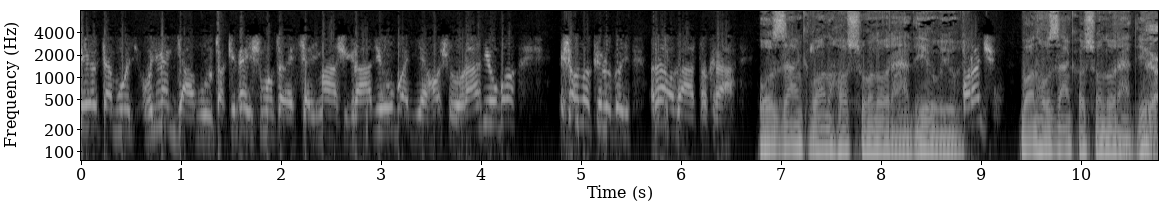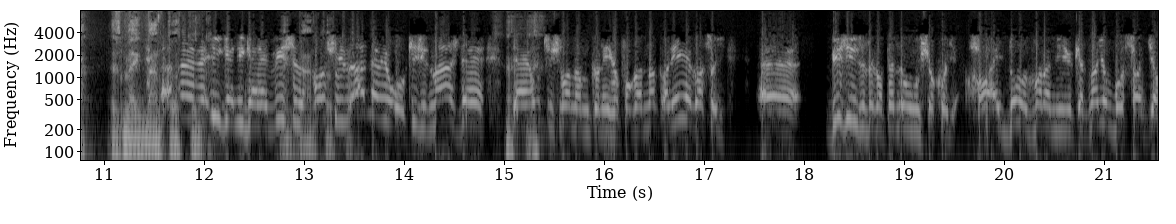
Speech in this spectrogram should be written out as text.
féltem, hogy, hogy meggyávultak, ki, be is mondtam egyszer egy másik rádióba, egy ilyen hasonló rádióba, és annak örülök, hogy reagáltak rá. Hozzánk van hasonló rádió, jó? Parancs? Van hozzánk hasonló rádió? Ja, ez megbántott. E, igen, igen, egy viszonylag hasonló, hát nem jó, kicsit más, de, de ott is van, amikor néha fogadnak. A lényeg az, hogy e, bizonyítottak a pedagógusok, hogy ha egy dolog van, ami őket nagyon bosszantja,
